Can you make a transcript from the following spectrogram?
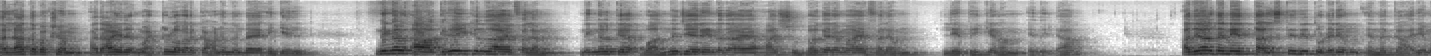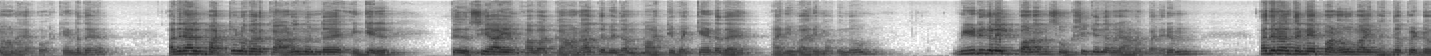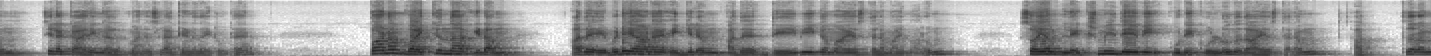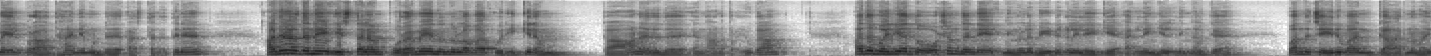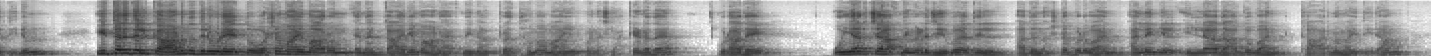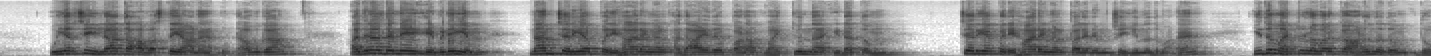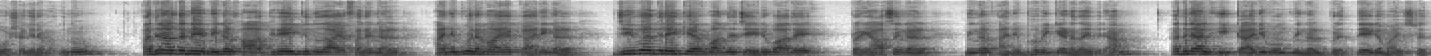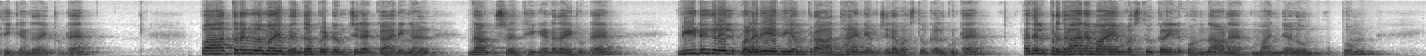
അല്ലാത്ത പക്ഷം അതായത് മറ്റുള്ളവർ കാണുന്നുണ്ട് എങ്കിൽ നിങ്ങൾ ആഗ്രഹിക്കുന്നതായ ഫലം നിങ്ങൾക്ക് വന്നു ചേരേണ്ടതായ ആ ശുഭകരമായ ഫലം ലഭിക്കണം എന്നില്ല. അതിനാൽ തന്നെ തൽസ്ഥിതി തുടരും എന്ന കാര്യമാണ് ഓർക്കേണ്ടത്. അതിനാൽ മറ്റുള്ളവർ കാണുന്നുണ്ട് എങ്കിൽ തീർച്ചയായും അവ കാണാത്ത വിധം മാറ്റി വയ്ക്കേണ്ടത് അനിവാര്യമാകുന്നു. വീടുകളിൽ പണം സൂക്ഷിക്കുന്നവരാണ് പലരും. അതിനാൽ തന്നെ പണവുമായി ബന്ധപ്പെട്ടും ചില കാര്യങ്ങൾ മനസ്സിലാക്കേണ്ടതായിട്ടുണ്ട്. പണം വയ്ക്കുന്ന ഇടം അത് എവിടെയാണ് എങ്കിലും അത് ദൈവീകമായ സ്ഥലമായി മാറും. സ്വയം ലക്ഷ്മി ദേവി കുടികൊള്ളുന്നതായ സ്ഥലം അത്രമേൽ പ്രാധാന്യമുണ്ട് ആ സ്ഥലത്തിന്. അതിനാൽ തന്നെ ഈ സ്ഥലം പുറമേ നിന്നുള്ളവർ ഒരിക്കലും കാണരുത് എന്നാണ് പറയുക. അത് വലിയ ദോഷം തന്നെ നിങ്ങളുടെ വീടുകളിലേക്ക് അല്ലെങ്കിൽ നിങ്ങൾക്ക് വന്നു ചേരുവാൻ കാരണമായി തീരും. ഇത്തരത്തിൽ കാണുന്നതിലൂടെ ദോഷമായി മാറും എന്ന കാര്യമാണ് നിങ്ങൾ പ്രഥമമായും മനസ്സിലാക്കേണ്ടത്. കൂടാതെ ഉയർച്ച നിങ്ങളുടെ ജീവിതത്തിൽ അത് നഷ്ടപ്പെടുവാൻ അല്ലെങ്കിൽ ഇല്ലാതാകുവാൻ കാരണമായി തീരാം. ഉയർച്ചയില്ലാത്ത അവസ്ഥയാണ് ഉണ്ടാവുക. അതിനാൽ തന്നെ എവിടെയും നാം ചെറിയ പരിഹാരങ്ങൾ അതായത് പണം വയ്ക്കുന്ന ഇടത്തും ചെറിയ പരിഹാരങ്ങൾ പലരും ചെയ്യുന്നതുമാണ്. ഇത് മറ്റുള്ളവർ കാണുന്നതും ദോഷകരമാകുന്നു. അതിനാൽ തന്നെ നിങ്ങൾ ആഗ്രഹിക്കുന്നതായ ഫലങ്ങൾ അനുകൂലമായ കാര്യങ്ങൾ ജീവിതത്തിലേക്ക് വന്നു ചേരുവാതെ പ്രയാസങ്ങൾ നിങ്ങൾ അനുഭവിക്കേണ്ടതായി വരാം. അതിനാൽ ഈ കാര്യവും നിങ്ങൾ പ്രത്യേകമായി ശ്രദ്ധിക്കേണ്ടതായിട്ടുണ്ട്. പാത്രങ്ങളുമായി ബന്ധപ്പെട്ടും ചില കാര്യങ്ങൾ നാം ശ്രദ്ധിക്കേണ്ടതായിട്ടുണ്ട്. വീടുകളിൽ വളരെയധികം പ്രാധാന്യം ചില വസ്തുക്കൾക്കുണ്ട്. അതിൽ പ്രധാനമായും വസ്തുക്കളിൽ ഒന്നാണ് മഞ്ഞളും ഉപ്പും.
